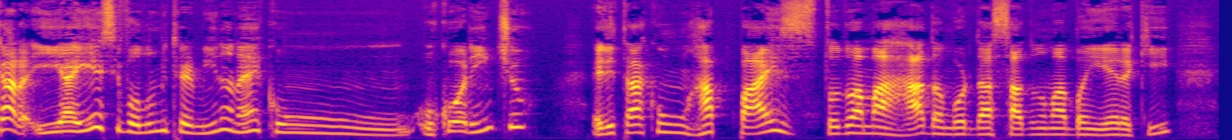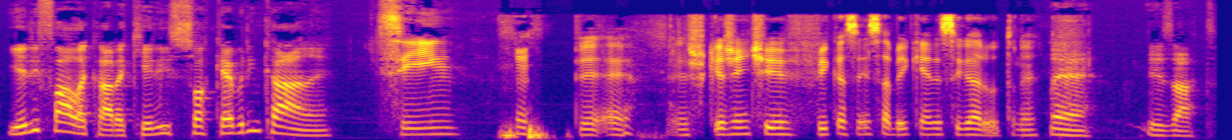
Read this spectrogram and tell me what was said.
Cara, e aí esse volume termina, né, com o Corinthians. Ele tá com um rapaz todo amarrado, amordaçado numa banheira aqui. E ele fala, cara, que ele só quer brincar, né? Sim. É, acho que a gente fica sem saber quem era esse garoto, né? É, exato.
